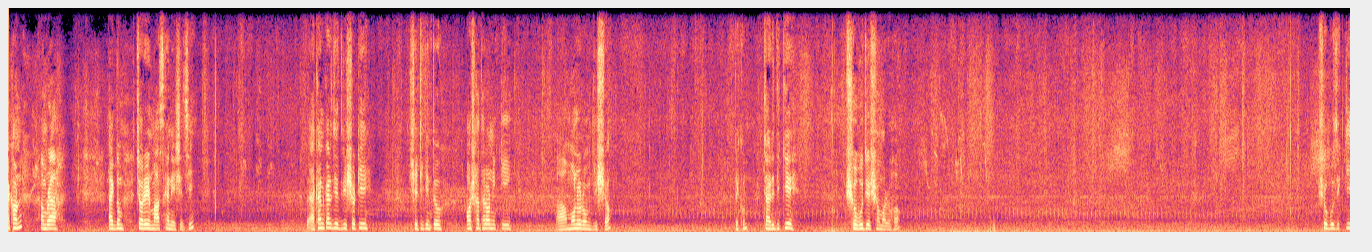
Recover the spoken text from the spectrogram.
এখন আমরা একদম চরের মাঝখানে এসেছি। এখানকার যে দৃশ্যটি, সেটি কিন্তু অসাধারণ একটি মনোরম দৃশ্য। দেখুন, চারিদিকে সবুজের সমারোহ। সবুজ একটি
